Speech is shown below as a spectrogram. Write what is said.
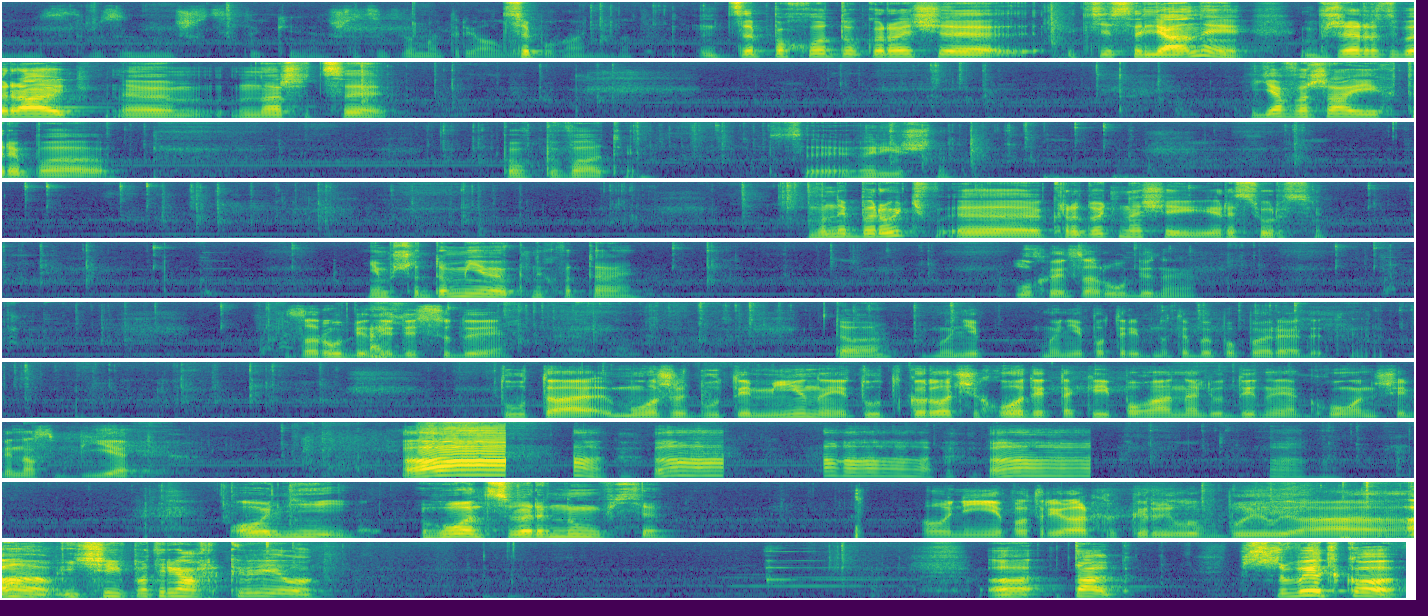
Не зрозумів, що це таке, що це за матеріал Це- погані. Це, походу, коротше, ці селяни вже розбирають е, наше це. Я вважаю, їх треба повбивати. Це грішно. Вони беруть, е, крадуть наші ресурси. Їм що, домівок не вистачає. Слухай, Зарубіне. Зарубін, Ай. іди сюди. То. Мені, мені потрібно тебе попередити. Тут а, можуть бути міни, і тут, коротше, ходить такий погана людина, як гонший, він нас б'є. А! А! А! А! А! А! О, ні. Гон свернувся. О ні, патріарха Кирилу вбили. А! А, і ще й патріарх Кирило. А, так. Швидко.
